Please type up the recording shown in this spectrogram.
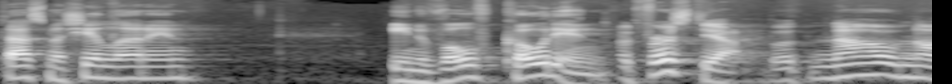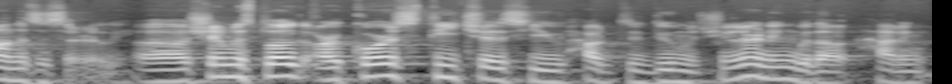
does machine learning involve coding? At first, yeah, but now not necessarily. Uh, shameless plug, our course teaches you how to do machine learning without having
